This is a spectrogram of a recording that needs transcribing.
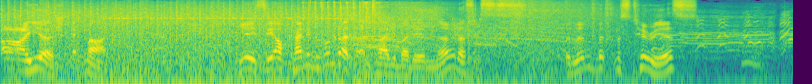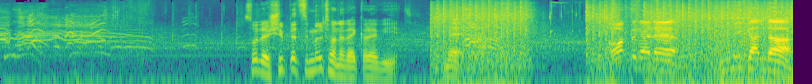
Ah, oh, hier, Speckmann. Hier, ich sehe auch keine Gesundheitsanzeige bei dem, ne? Das ist a little bit mysterious. So, der schiebt jetzt die Mülltonne weg, oder wie? Nee. Oh, mit einer Minigun da.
